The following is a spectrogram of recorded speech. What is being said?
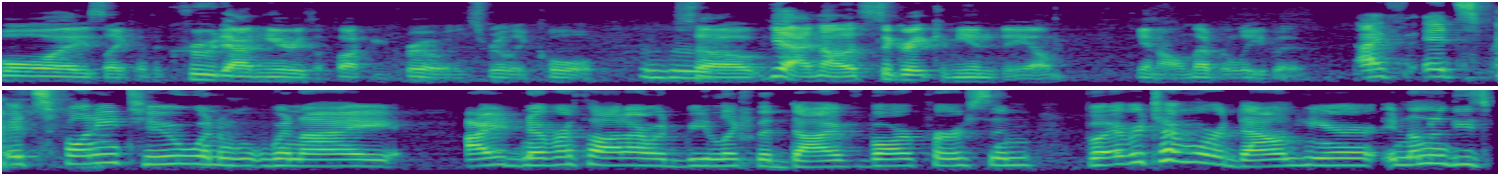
boys. Like the crew down here is a fucking crew, and it's really cool. Mhm. So yeah, no, it's a great community. I'll, you know, I'll never leave it. I it's it's funny too when when I I never thought I would be like the dive bar person, but every time we're down here, and none of these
